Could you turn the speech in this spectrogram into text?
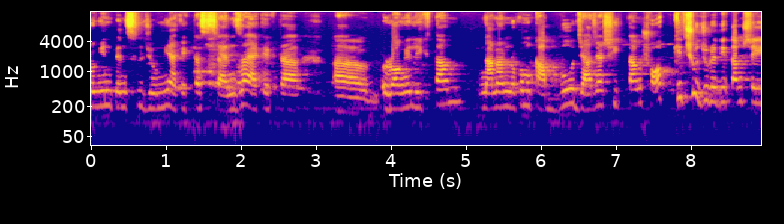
রঙিন পেন্সিল জমিয়ে এক একটা স্ট্যান্ডা এক একটা রঙে লিখতাম। নানান রকম কাব্য যা যা শিখতাম সব কিছু জুড়ে দিতাম সেই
